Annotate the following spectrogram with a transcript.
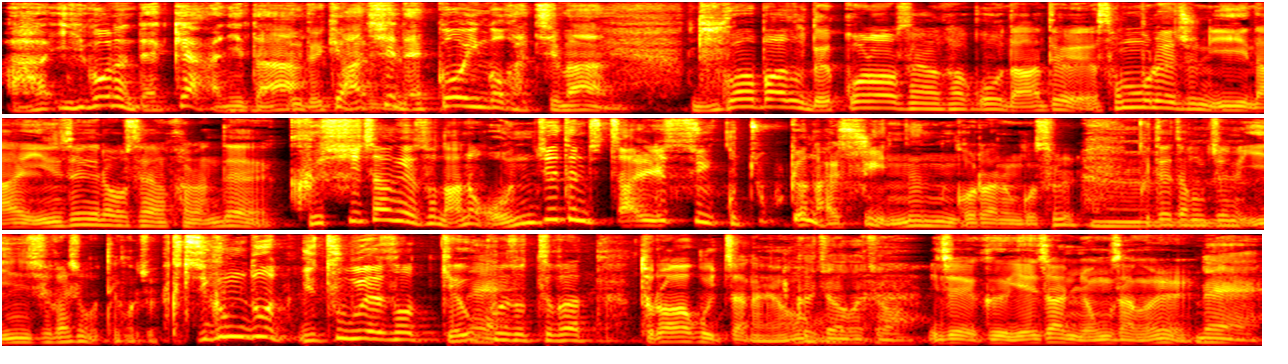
아 이거는 내 게 아니다. 네, 내게 마치 아니에요. 내 거인 것 같지만 누가 봐도 내 거라고 생각하고 나한테 선물해준 이 나의 인생이라고 생각하는데 그 시장에서 나는 언제든지 잘릴 수 있고 쫓겨날 수 있는 거라는 것을 음. 그때 당시에는 인식하지 못한 거죠. 지금도 유튜브에서 개국 네. 콘서트가 돌아가고 있잖아요. 그죠 그죠. 이제 그 예전 영상을 네.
